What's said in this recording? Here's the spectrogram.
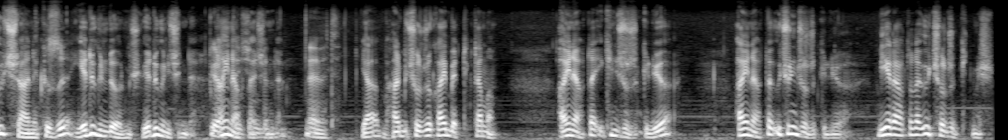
üç tane kızı yedi günde ölmüş. Yedi gün içinde. Bir Aynı hafta hafta içinde. içinde. Evet. Ya hani bir çocuğu kaybettik tamam. Aynı hafta ikinci çocuk gidiyor. Aynı hafta üçüncü çocuk gidiyor. Bir haftada üç çocuk gitmiş.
